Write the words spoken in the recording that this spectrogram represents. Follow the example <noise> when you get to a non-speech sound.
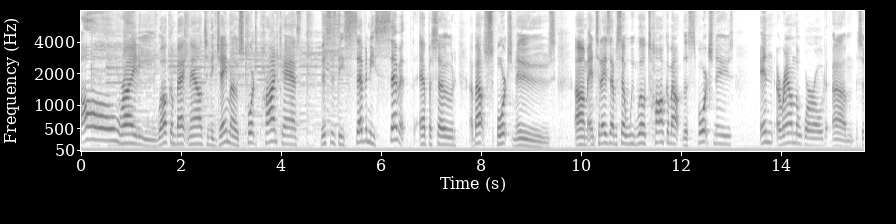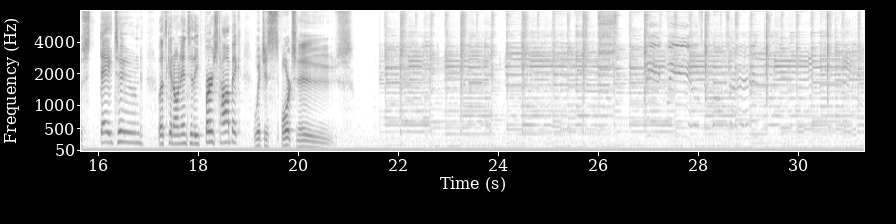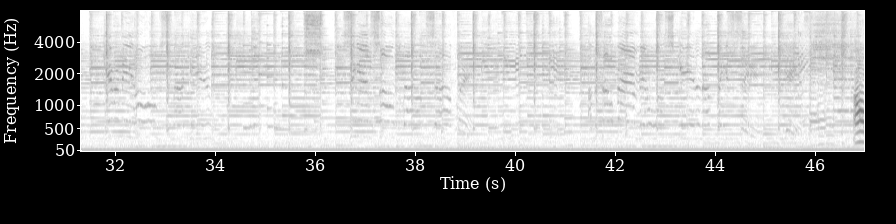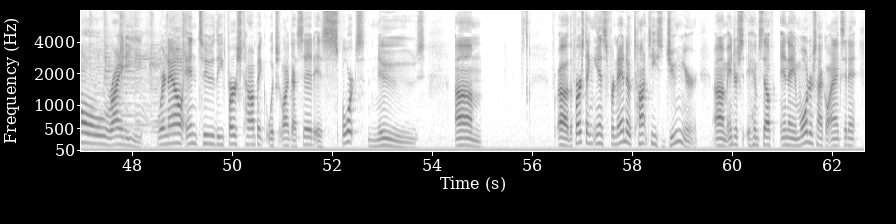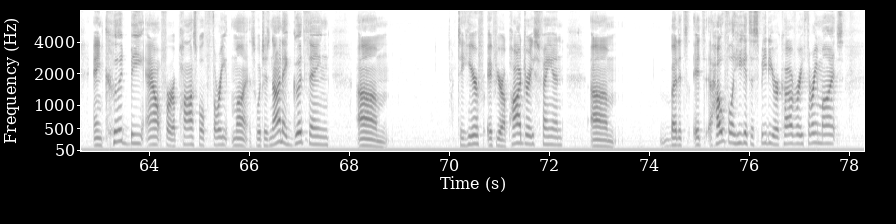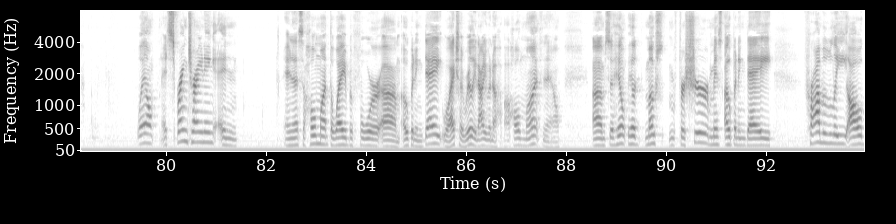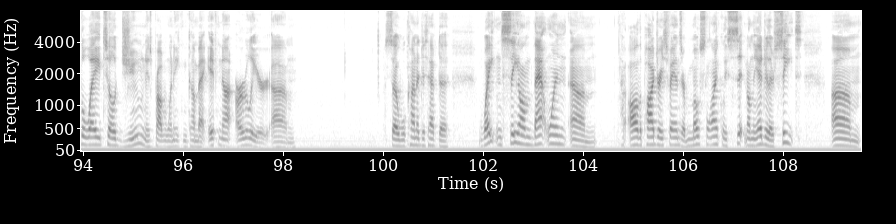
Alrighty, welcome back now to the JMO Sports Podcast. This is the 77th episode about sports news. Um, in today's episode, we will talk about the sports news in around the world. Um, so stay tuned. Let's get on into the first topic, which is sports news. Alrighty, we're now into the first topic, which, like I said, is sports news. Um, uh, the first thing is Fernando Tatis Jr. Um, injured himself in a motorcycle accident and could be out for a possible three months, which is not a good thing um, to hear if you're a Padres fan. Um, but it's it's hopefully he gets a speedy recovery. Three months. Well, it's spring training and and that's a whole month away before um, opening day. Well, actually, really not even a, a whole month now. Um, so he'll he'll most for sure miss opening day. Probably all the way till June is probably when he can come back, if not earlier. Um, so we'll kind of just have to wait and see on that one. Um, all the Padres fans are most likely sitting on the edge of their seats, um,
